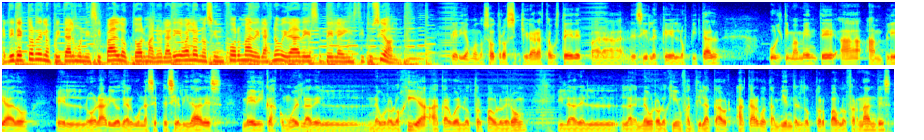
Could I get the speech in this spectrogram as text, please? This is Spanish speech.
El director del Hospital Municipal, doctor Manuel Arevalo, nos informa de las novedades de la institución. Queríamos nosotros llegar hasta ustedes para decirles que el hospital últimamente ha ampliado el horario de algunas especialidades médicas, como es la de neurología a cargo del doctor Pablo Verón y la de la neurología infantil a, cargo también del doctor Pablo Fernández.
